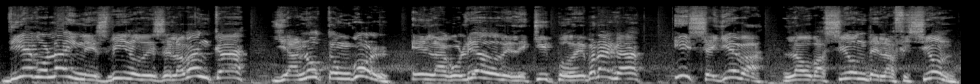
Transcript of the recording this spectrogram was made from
Diego Laines vino desde la banca y anota un gol en la goleada del equipo de Braga y se lleva la ovación de la afición.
